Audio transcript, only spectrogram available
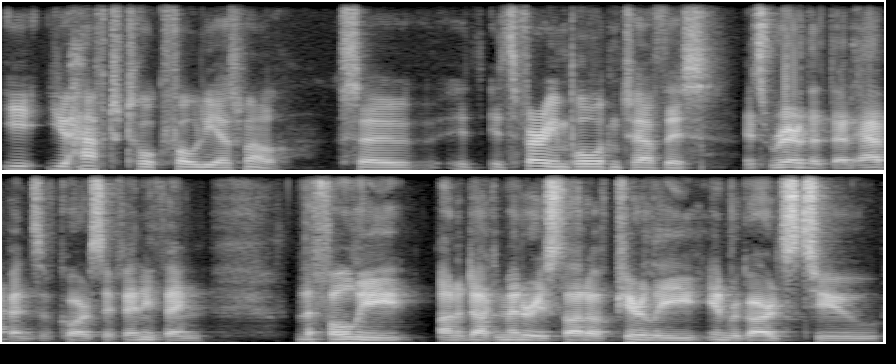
you, you have to talk Foley as well. So it, it's very important to have this. It's rare that that happens, of course. If anything, the Foley on a documentary is thought of purely in regards to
